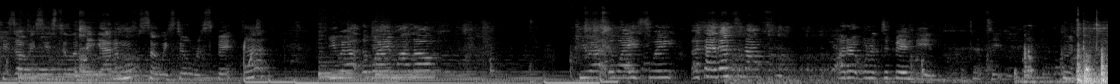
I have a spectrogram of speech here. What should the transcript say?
She's obviously still a big animal, so we still respect that. You out the way, my love. You out the way, sweet. Okay, that's enough. I don't want it to bend in. That's it. Good. Good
